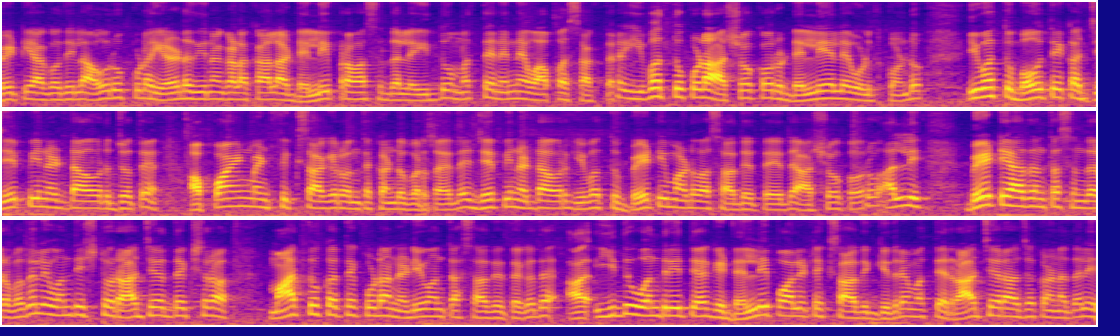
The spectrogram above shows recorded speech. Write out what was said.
ಭೇಟಿ ಆಗೋದಿಲ್ಲ. ಅವರು ಕೂಡ ಎರಡು ದಿನಗಳ ಕಾಲ ಡೆಲ್ಲಿ ಪ್ರವಾಸದಲ್ಲೇ ಇದ್ದು ಮತ್ತೆ ನಿನ್ನೆ ವಾಪಸ್ ಆಗ್ತಾರೆ. ಇವತ್ತು ಕೂಡ ಅಶೋಕ್ ಅವರು ಡೆಲ್ಲಿಯಲ್ಲೇ ಉಳಿದುಕೊಂಡು, ಇವತ್ತು ಬಹುತೇಕ ಜೆ ಪಿ ನಡ್ಡಾ ಅವರ ಜೊತೆ ಅಪಾಯಿಂಟ್ಮೆಂಟ್ ಫಿಕ್ಸ್ ಆಗಿರುವಂತೆ ಕಂಡು ಬರ್ತಾ ಇದೆ. ಜೆ ಪಿ ನಡ್ಡಾ ಅವ್ರಿಗೆ ಇವತ್ತು ಭೇಟಿ ಮಾಡುವ ಸಾಧ್ಯತೆ ಇದೆ ಅಶೋಕ್ ಅವರು. ಅಲ್ಲಿ ಭೇಟಿ ಆದಂಥ ಸಂದರ್ಭದಲ್ಲಿ ಒಂದಿಷ್ಟು ರಾಜ್ಯಾಧ್ಯಕ್ಷರ ಮಾತುಕತೆ ಕೂಡ ನಡೆಯುವಂಥ ಸಾಧ್ಯತೆ ಇದೆ. ಇದು ಒಂದು ರೀತಿಯಾಗಿ ಡೆಲ್ಲಿ ಪಾಲಿಟಿಕ್ಸ್ ಆಗಿದ್ರೆ ಮತ್ತೆ ರಾಜ್ಯ ರಾಜಕಾರಣದಲ್ಲಿ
